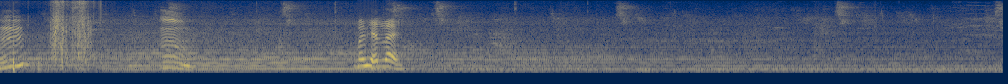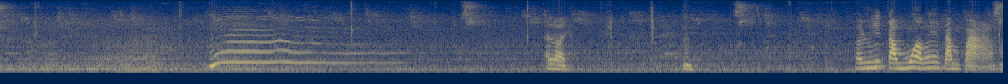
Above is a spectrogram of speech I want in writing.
อืมอืมไม่เผ็ดเลย อร่อยอืมตอนนี้ตำมั่วไม่ได้ตำป่านะค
